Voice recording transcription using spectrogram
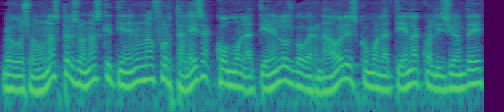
Luego son unas personas que tienen una fortaleza, como la tienen los gobernadores, como la tiene la coalición de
